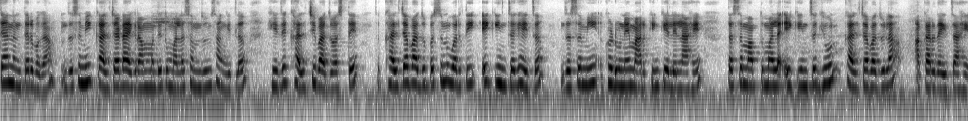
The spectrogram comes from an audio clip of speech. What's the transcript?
त्यानंतर बघा जसं मी कालच्या डायग्राममध्ये तुम्हाला समजून सांगितलं हे जे खालची बाजू असते तर खालच्या बाजूपासून वरती एक इंच घ्यायचं. जसं मी खडूने मार्किंग केलेलं आहे तसं माप तुम्हाला एक इंच घेऊन खालच्या बाजूला आकार द्यायचा आहे.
